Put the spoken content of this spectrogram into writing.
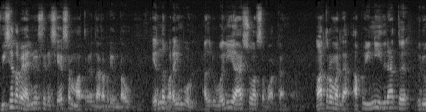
വിശദമായി അന്വേഷിച്ചതിന് ശേഷം മാത്രമേ നടപടി ഉണ്ടാവൂ. എന്ന് പറയുമ്പോൾ അതൊരു വലിയ ആശ്വാസമാക്കാൻ മാത്രമല്ല അപ്പോൾ ഇനി ഇതിനകത്ത് ഒരു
